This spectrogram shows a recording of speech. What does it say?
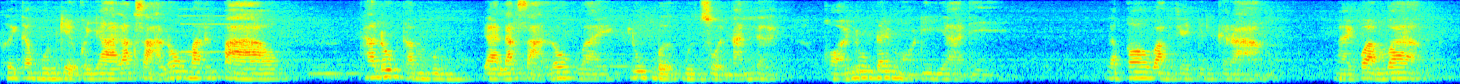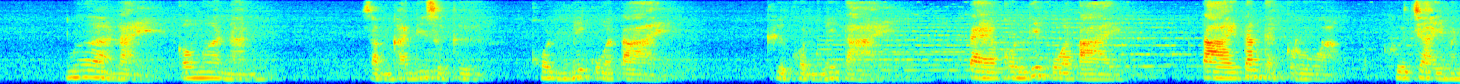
เคยทำบุญเกี่ยวกับยารักษาโรคมาหรือเปล่า ถ้าลูกทำบุญยารักษาโรคไว้ ลูกเบิกบุญส่วนนั้นเลย ขอให้ลูกได้หมอดียาดี แล้วก็วางใจเป็นกลาง หมายความว่า เมื่อไหร่ก็เมื่อนั้นสำคัญที่สุดคือ คนไม่กลัวตาย คือคนไม่ตาย แต่คนที่กลัวตาย ตายตั้งแต่กลัว คือใจมัน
